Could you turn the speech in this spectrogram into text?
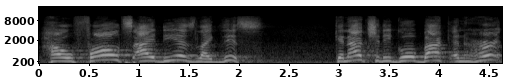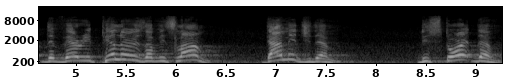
how false ideas like this can actually go back and hurt the very pillars of Islam, damage them, distort them.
